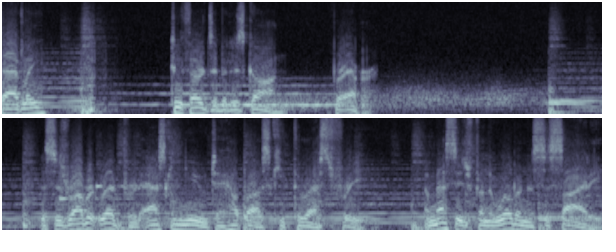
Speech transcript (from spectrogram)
Sadly, two-thirds of it is gone forever. This is Robert Redford asking you to help us keep the rest free. A message from the Wilderness Society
